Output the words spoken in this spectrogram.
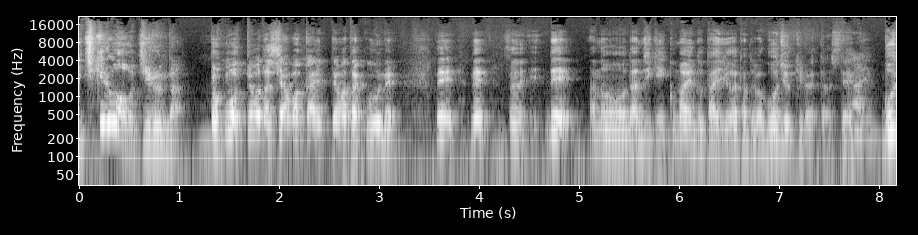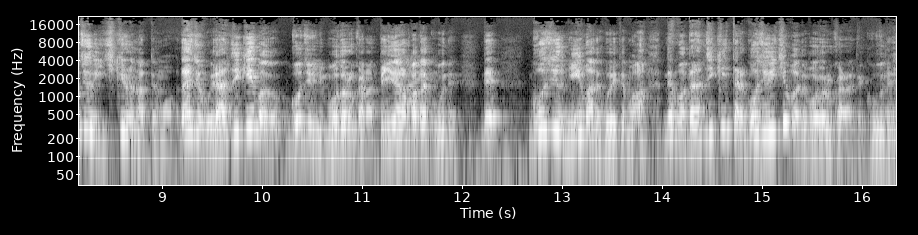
1キロは落ちるんだ。と思ってまたシャワ帰ってまた食うねん。ででそれであの断食行く前の体重が例えば50キロやったとして、はい。51キロになっても大丈夫？断食行けば50に戻るからって言いながらまた食うねん、で52まで増えてもあでも断食行ったら51まで戻るからって食うね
